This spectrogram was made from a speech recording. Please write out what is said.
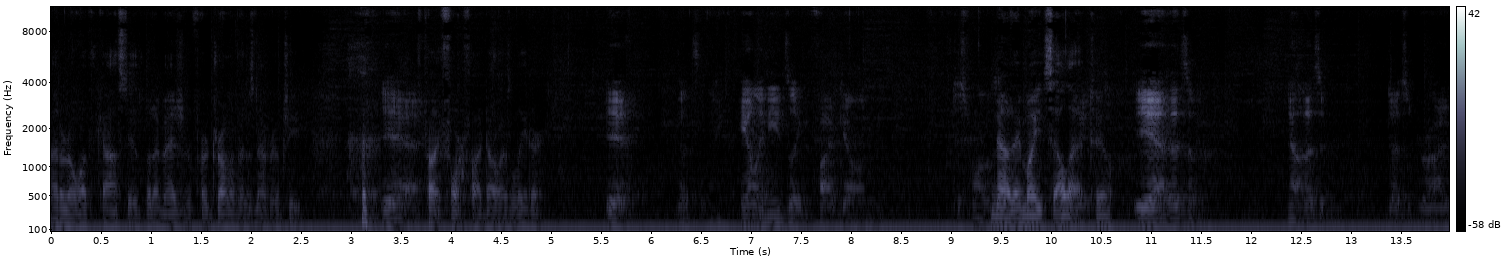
I don't know what the cost is, but I imagine for a drum of it is not real cheap. Yeah. It's probably four or five dollars a liter. Yeah. That's the thing. He only needs like a five gallon. Just one of those. No, they might sell that too. Yeah, that's a. No, that's a. That's a drive.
